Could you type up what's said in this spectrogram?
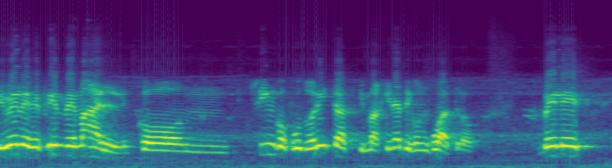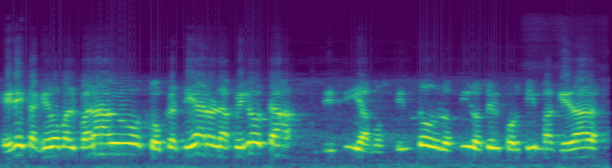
Si Vélez defiende mal con cinco futbolistas, imagínate con cuatro. Vélez en esta quedó mal parado, toquetearon la pelota, decíamos, en todos los tiros el Fortín va a quedar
